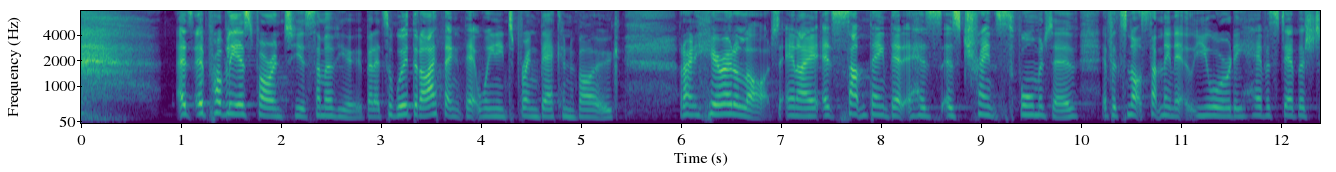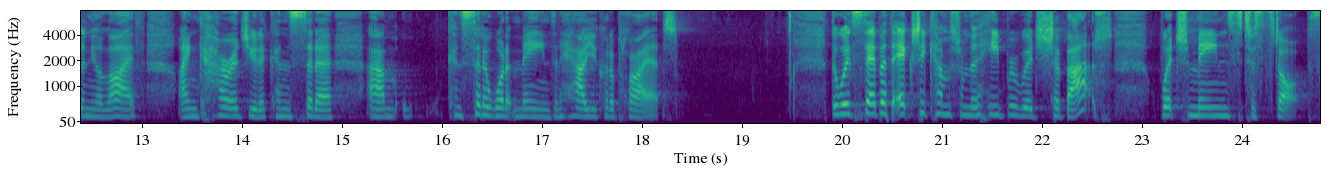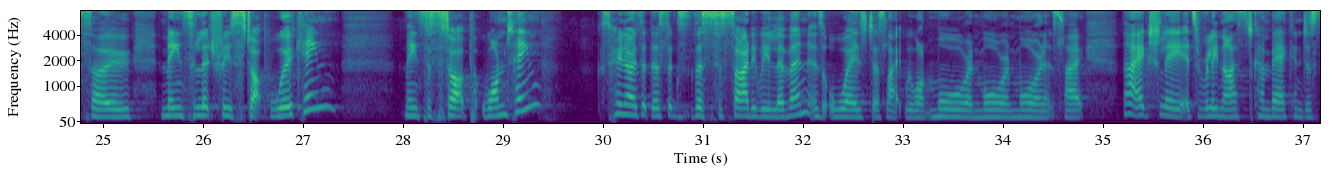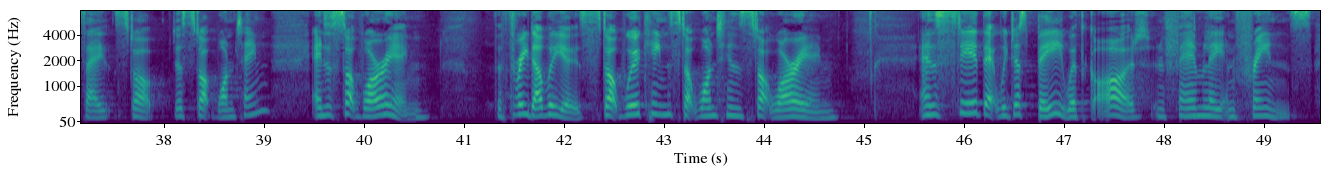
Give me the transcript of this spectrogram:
it probably is foreign to some of you, but it's a word that I think that we need to bring back in vogue. I don't hear it a lot, and I, it's something that has, is transformative. If it's not something that you already have established in your life, I encourage you to consider, um, consider what it means and how you could apply it. The word Sabbath actually comes from the Hebrew word Shabbat, which means to stop. So means to literally stop working, means to stop wanting. Because who knows that this, this society we live in is always just like we want more and more and more. And it's like, no, actually, it's really nice to come back and just say, stop. Just stop wanting and just stop worrying. The three W's stop working, stop wanting, and stop worrying. And instead, that we just be with God and family and friends.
